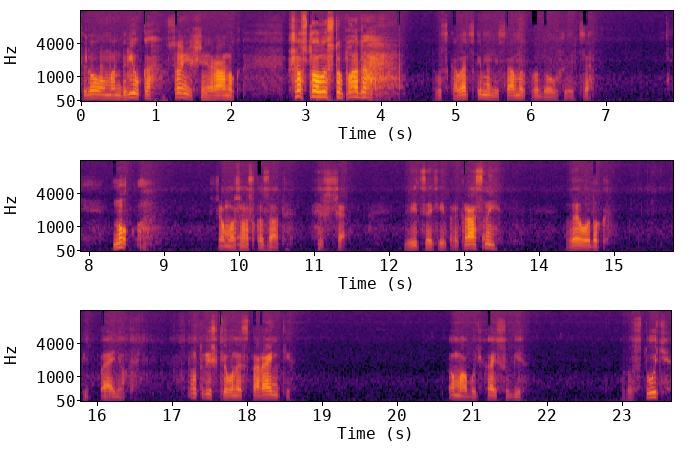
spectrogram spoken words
чудова мандрівка, сонячний ранок. 6 листопада Трускавецькими лісами продовжується. Ну, що можна сказати? Ще. Дивіться, який прекрасний виводок підпеньок. Ну, трішки вони старенькі. То, мабуть, хай собі ростуть.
